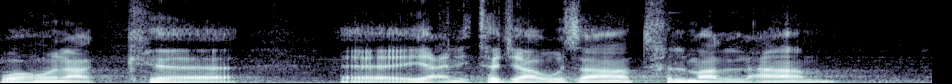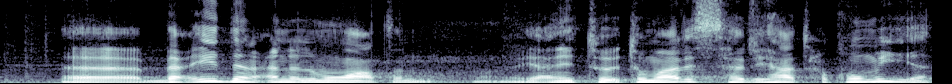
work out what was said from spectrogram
وهناك يعني تجاوزات في المال العام. آه، بعيدا عن المواطن يعني تمارسها جهات حكومية.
